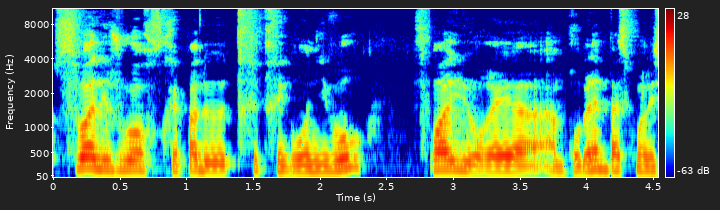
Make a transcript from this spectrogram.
soit les joueurs seraient pas de très très gros niveau, soit il y aurait euh, un problème parce qu'on les,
